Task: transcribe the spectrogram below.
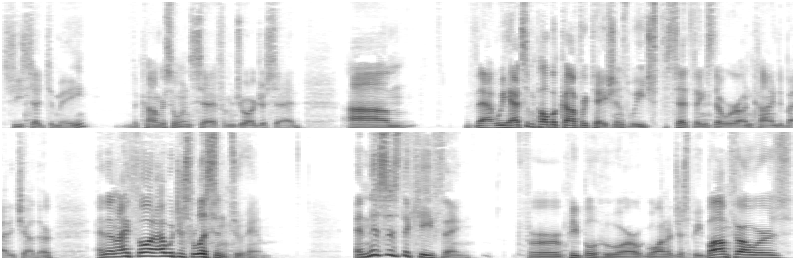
she said to me, the congresswoman said from Georgia said um, that we had some public confrontations. We each said things that were unkind about each other, and then I thought I would just listen to him. And this is the key thing for people who want to just be bomb throwers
